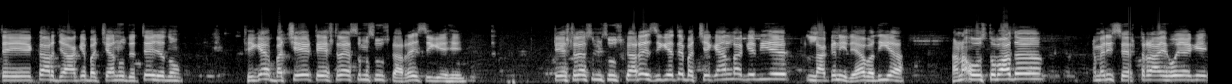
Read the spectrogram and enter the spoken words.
ਤੇ ਘਰ ਜਾ ਕੇ ਬੱਚਿਆਂ ਨੂੰ ਦਿੱਤੇ ਜਦੋਂ। ਠੀਕ ਹੈ, ਬੱਚੇ ਟੇਸਟਲੈਸ ਮਹਿਸੂਸ ਕਰ ਰਹੇ ਸੀਗੇ ਇਹ। ਟੇਸਟਲੈਸ ਮਹਿਸੂਸ ਕਰ ਰਹੇ ਸੀਗੇ ਤੇ ਬੱਚੇ ਕਹਿਣ ਲੱਗੇ ਵੀ ਇਹ ਲੱਗ ਨਹੀਂ ਰਿਹਾ, ਵਧੀਆ। ਹਨਾ, ਉਸ ਤੋਂ ਬਾਅਦ ਮੇਰੀ ਸਿਸਟਰ ਆਏ ਹੋਏ ਹੈਗੇ,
